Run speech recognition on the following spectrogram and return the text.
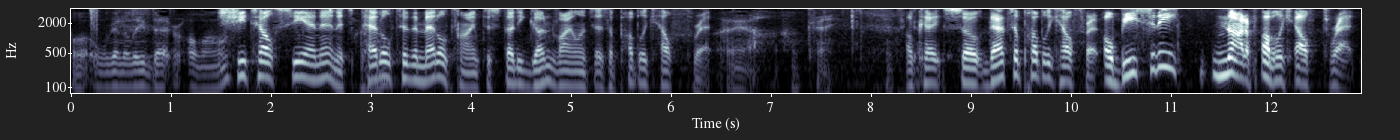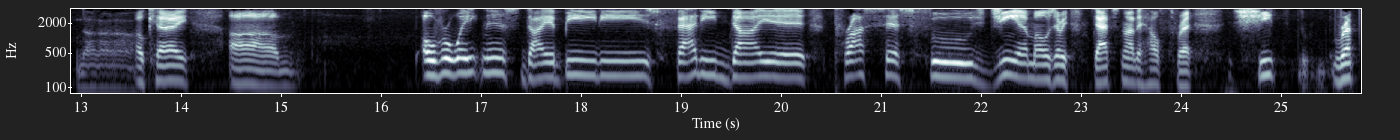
Well, we're going to leave that alone. she tells CNN it's Uh-huh. pedal to the metal time to study gun violence as a public health threat. Yeah. Okay. That's good. Okay, so that's a public health threat. Obesity, not a public health threat. No, no, no. Okay, um, overweightness, diabetes, fatty diet, processed foods, GMOs, everything. That's not a health threat. She, Rep-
